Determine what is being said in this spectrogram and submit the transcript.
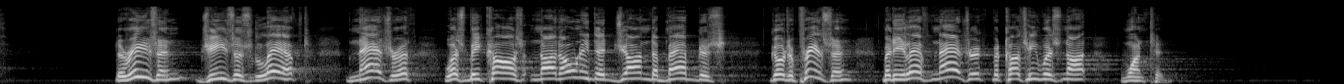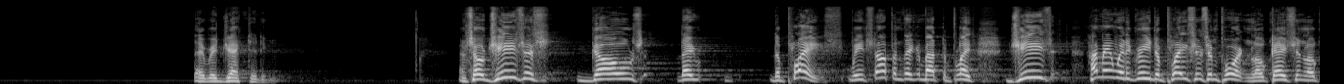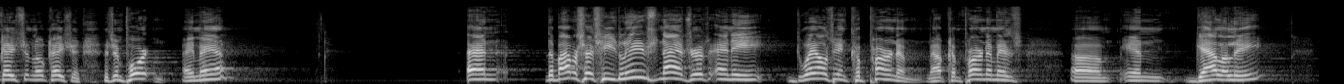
The reason Jesus left Nazareth was because not only did John the Baptist go to prison, but he left Nazareth because he was not wanted. They rejected him. And so Jesus goes, they, the place. We stop and think about the place. Jesus, how many would agree the place is important? Location, location, location. It's important. Amen? And the Bible says he leaves Nazareth and he dwells in Capernaum. Now, Capernaum is um, in Galilee,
